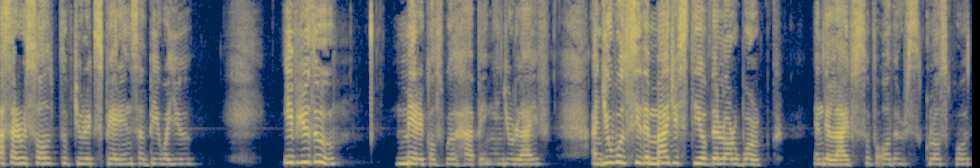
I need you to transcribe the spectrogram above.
as a result of your experience at BYU. If you do, miracles will happen in your life, and you will see the majesty of the Lord work in the lives of others. Close quote.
